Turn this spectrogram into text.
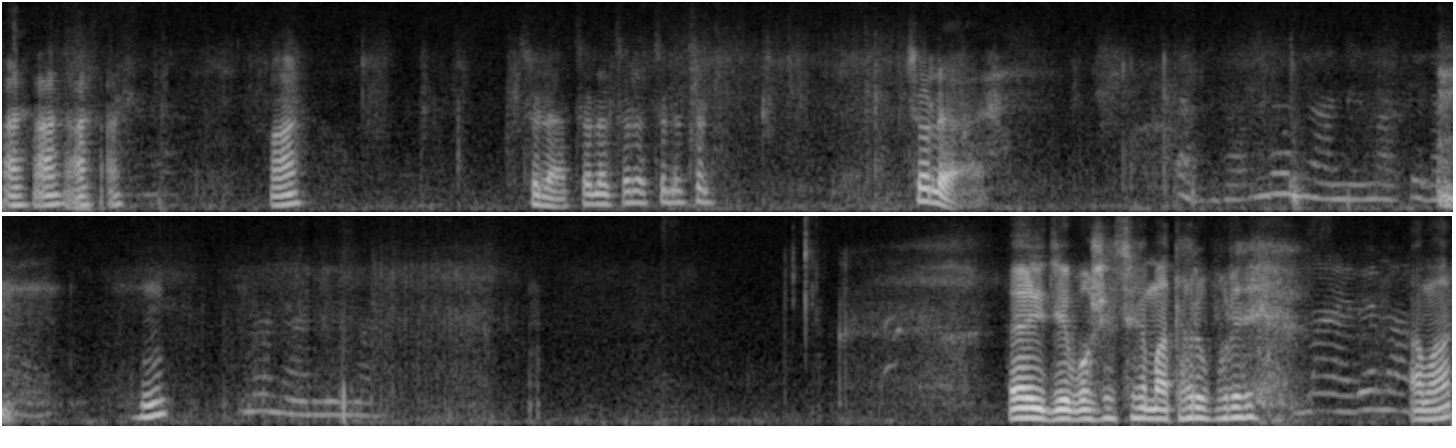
哎哎哎哎！啊！吃了吃了吃了吃了吃了，吃了。এই যে বসেছে মাথার উপরে আমার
